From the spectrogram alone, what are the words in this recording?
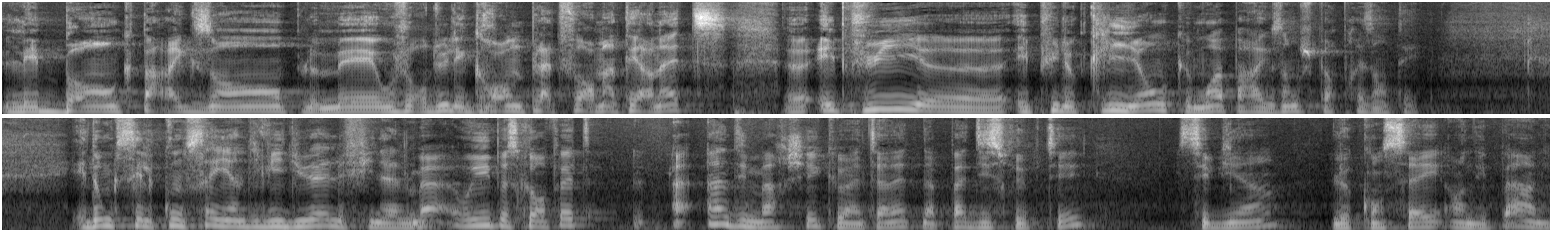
les banques, par exemple, mais aujourd'hui les grandes plateformes Internet, euh, et, puis, et puis le client que moi, par exemple, je peux représenter. Et donc c'est le conseil individuel finalement. Bah, oui, parce qu'en fait, un des marchés que Internet n'a pas disrupté, c'est bien le conseil en épargne.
